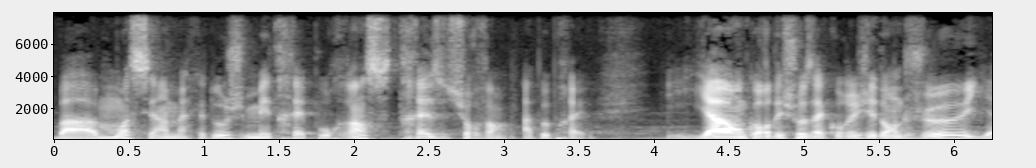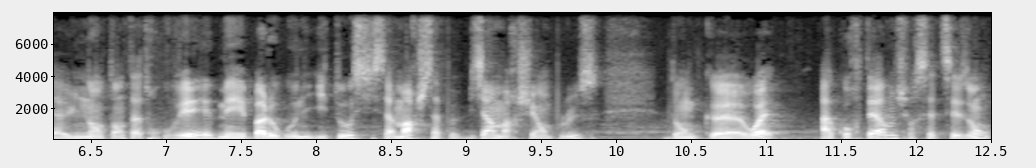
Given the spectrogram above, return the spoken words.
Bah, moi, c'est un mercato. Je mettrais pour Reims 13 sur 20 à peu près. Il y a encore des choses à corriger dans le jeu, il y a une entente à trouver, mais Balogun Ito, si ça marche, ça peut bien marcher en plus. Donc euh, ouais, à court terme sur cette saison,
